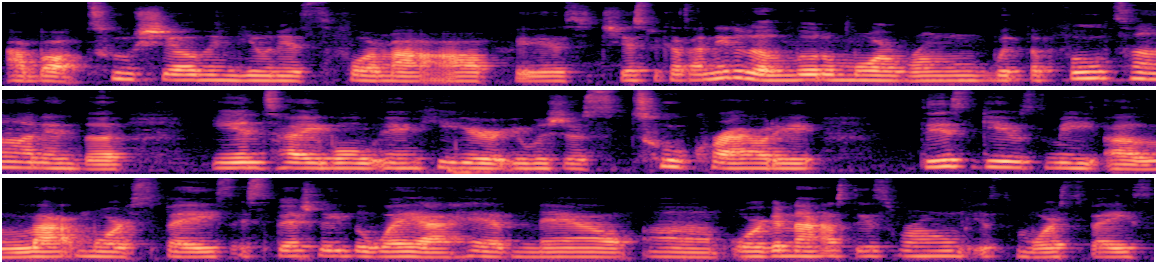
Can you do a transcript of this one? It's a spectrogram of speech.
I bought two shelving units for my office just because I needed a little more room with the futon and the end table in here. It was just too crowded. This gives me a lot more space, especially the way I have now um, organized this room. It's more space.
